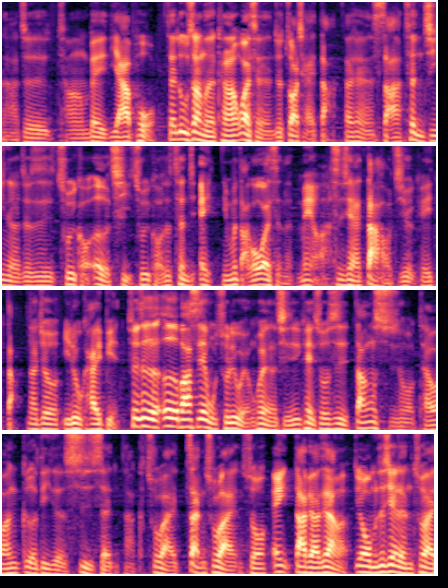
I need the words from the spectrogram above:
啊，就是常常被压迫，在路上呢看到外省人就抓起来打，抓起来杀，趁机呢就是出一口恶气，出一口是趁机哎，你们打过外省人没有啊？是现在大好机会可以打，那就一路开扁。所以这个二二八事件处理委员会呢，其实可以说是当时哦台湾各地的士绅啊出来站出来说，哎，大家不要这样了，由我们这些人出来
